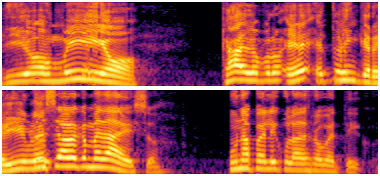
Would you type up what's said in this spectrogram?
Dios mío. Carlos, pero, eh, esto es increíble. ¿Tú sabes qué me da eso? Una película de Robertico.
